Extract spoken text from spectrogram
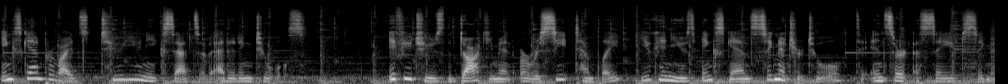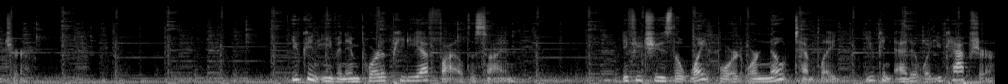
InkScan provides two unique sets of editing tools. If you choose the document or receipt template, you can use InkScan's signature tool to insert a saved signature. You can even import a PDF file to sign. If you choose the whiteboard or note template, you can edit what you capture.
